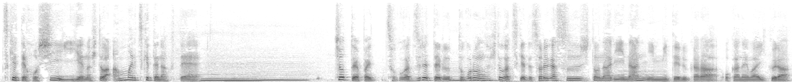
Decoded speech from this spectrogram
つけてほしい家の人はあんまりつけてなくて、うんちょっとやっぱりそこがずれてるところの人がつけて、それが数字となり何人見てるからお金はいくら、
